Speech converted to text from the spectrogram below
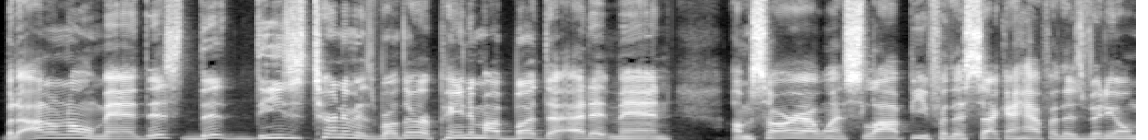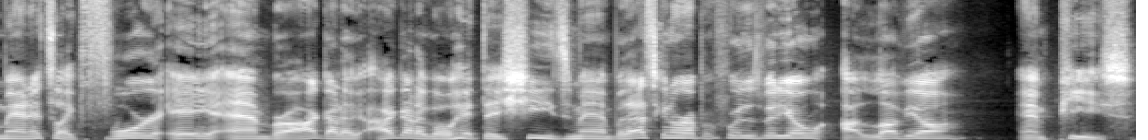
but I don't know, man. This, this These tournaments, bro, they're a pain in my butt to edit, man. I'm sorry I went sloppy for the second half of this video, man. It's like 4 a.m., bro. I gotta, I gotta go hit the sheets, man. But that's gonna wrap up for this video. I love y'all, and peace.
